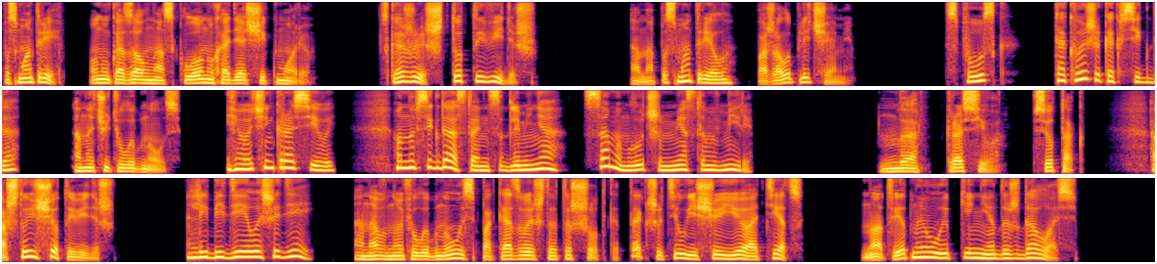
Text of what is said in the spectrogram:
«Посмотри», — он указал на склон, уходящий к морю. «Скажи, что ты видишь?» Она посмотрела, пожала плечами. «Спуск. Такой же, как всегда». Она чуть улыбнулась. «И очень красивый. Он навсегда останется для меня самым лучшим местом в мире». «Да, красиво. Все так. А что еще ты видишь?» «Лебедей лошадей. Она вновь улыбнулась, показывая, что это шутка. Так шутил еще ее отец. но ответной улыбки не дождалась.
